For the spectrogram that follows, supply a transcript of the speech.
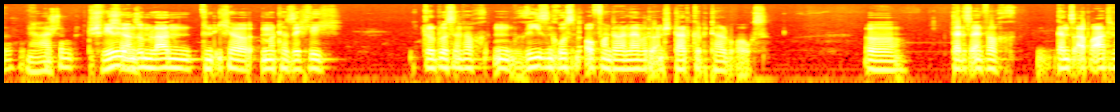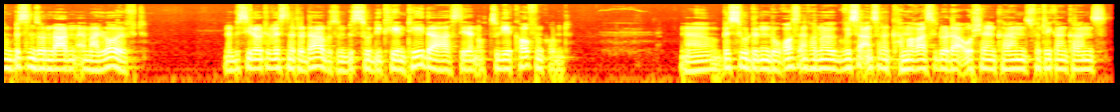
das Ja, bestimmt. schwierig an so einem Laden finde ich ja immer tatsächlich, ich glaube, du hast einfach einen riesengroßen Aufwand daran, weil du an Startkapital brauchst. Äh, das ist einfach ganz abartig und bis in so ein Laden einmal läuft. Und dann bis die Leute wissen, dass du da bist und bis du die Klientel da hast, die dann auch zu dir kaufen kommt. Na, bis du dann, du brauchst einfach eine gewisse Anzahl an Kameras, die du da ausstellen kannst, vertickern kannst.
